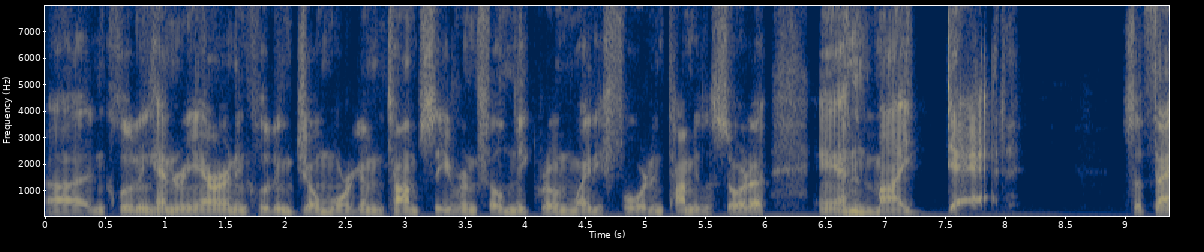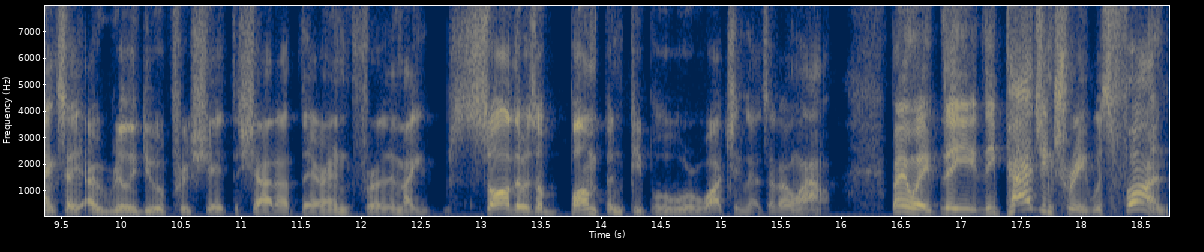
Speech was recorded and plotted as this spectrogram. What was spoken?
uh, including Henry Aaron, including Joe Morgan, Tom Seaver, and Phil Niekro, and Whitey Ford, and Tommy Lasorda, and my dad. So thanks. I, I, really do appreciate the shout out there. And for and I saw there was a bump in people who were watching that. I said, "Oh wow." But anyway, the the pageantry was fun, and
